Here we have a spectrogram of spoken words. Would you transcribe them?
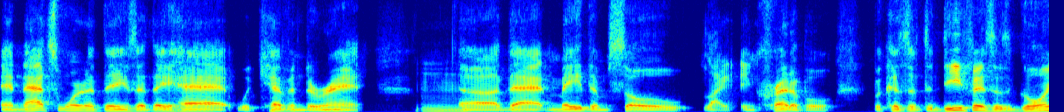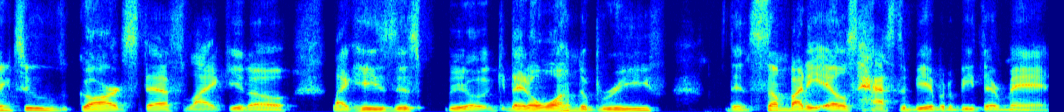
And that's one of the things that they had with Kevin Durant mm. uh, that made them so like incredible. Because if the defense is going to guard Steph, like, you know, like he's this, you know, they don't want him to breathe then somebody else has to be able to beat their man.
